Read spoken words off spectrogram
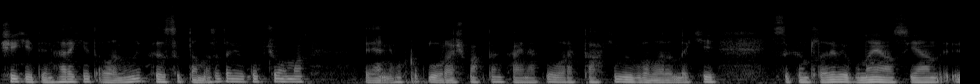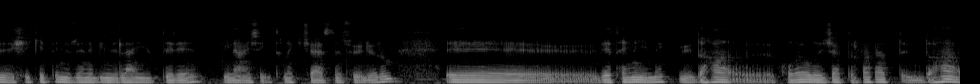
şirketlerin hareket alanını kısıtlaması tabi hukukçu olmak yani hukukla uğraşmaktan kaynaklı olarak tahkim uygulamalarındaki sıkıntıları ve buna yansıyan e, şirketlerin üzerine bindirilen yükleri yine aynı şekilde tırnak içerisinde söylüyorum e, detayına inmek daha kolay olacaktır. Fakat daha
